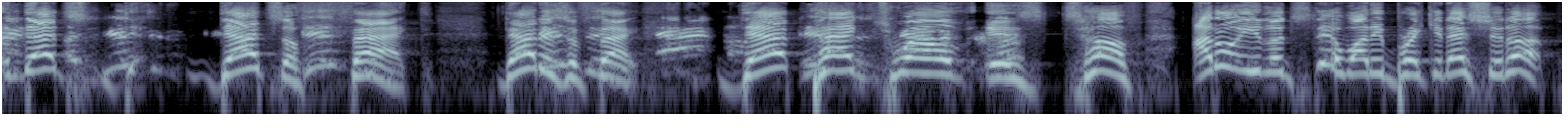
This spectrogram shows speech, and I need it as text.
not- That's is- that's a this is- fact. That is a fact. not- That this Pac is 12 not- is tough. I don't even understand why they're breaking that shit up.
